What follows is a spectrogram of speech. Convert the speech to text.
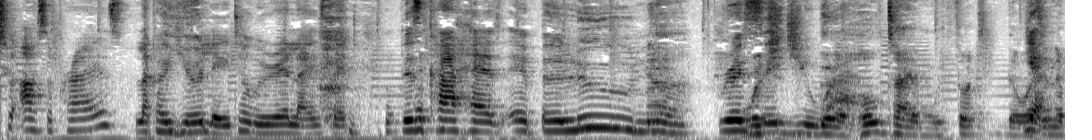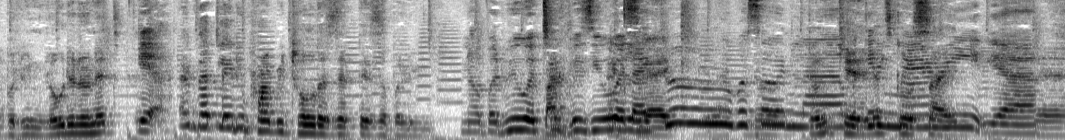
to our surprise, like a year later, we realized that this car has a balloon Which residual. the whole time we thought there wasn't a balloon loaded on it. yeah. And that lady probably told us that there's a balloon. No, but we were too But busy. We were like, oh, we're so no, in don't love. care, We're getting let's go sign. married. Yeah. Yeah.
